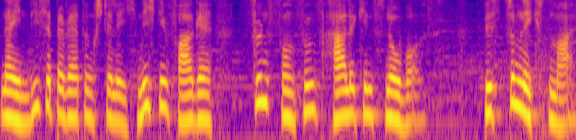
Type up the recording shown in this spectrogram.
Nein, diese Bewertung stelle ich nicht in Frage. 5 von 5 Harlequin Snowballs. Bis zum nächsten Mal.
